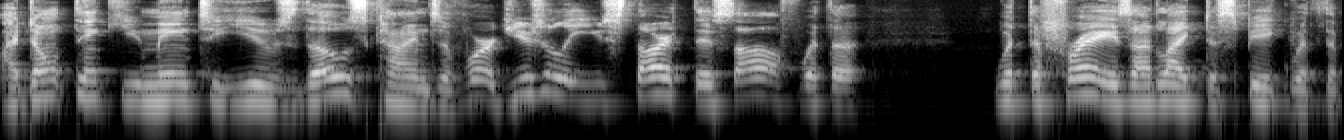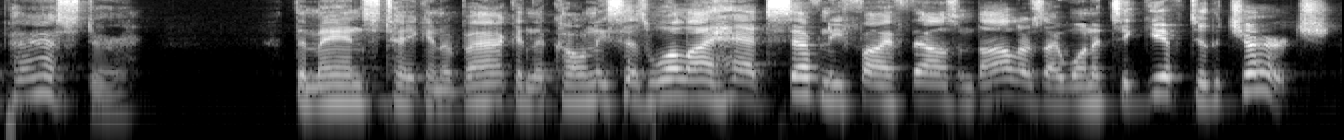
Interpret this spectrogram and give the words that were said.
I don't think you mean to use those kinds of words. Usually you start this off with a with the phrase, I'd like to speak with the pastor. The man's taken aback in the call and he says, Well, I had $75,000 I wanted to give to the church.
